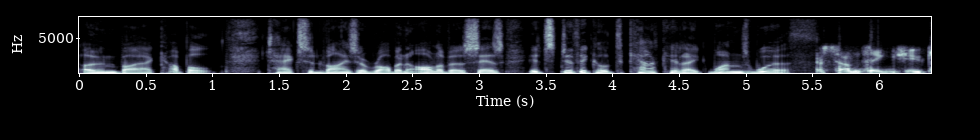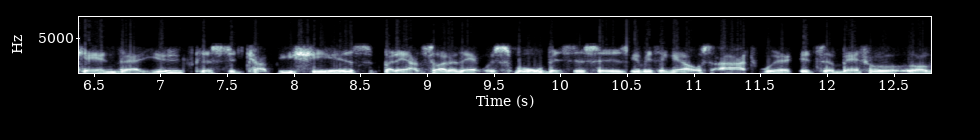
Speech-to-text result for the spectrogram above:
owned by a couple. Tax advisor Robin Oliver says it's difficult to calculate one's worth. Some things you can value, listed company shares, but outside of that, with small businesses, everything else, artwork, it's a matter of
